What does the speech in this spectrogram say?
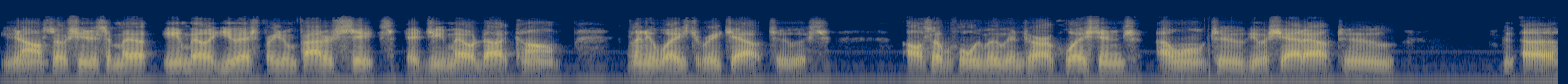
You can also shoot us an email at usfreedomfighter6 at gmail.com. Plenty of ways to reach out to us. Also, before we move into our questions, I want to give a shout out to uh,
